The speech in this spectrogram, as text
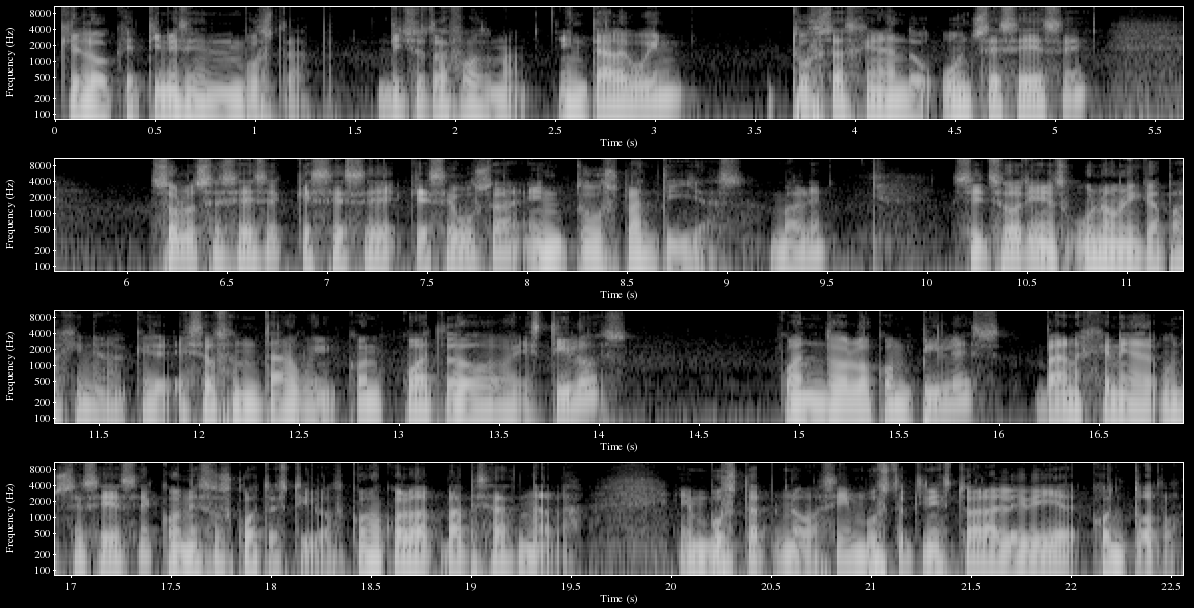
que lo que tienes en Bootstrap. Dicho de otra forma, en Tailwind tú estás generando un CSS, solo CSS que se, que se usa en tus plantillas, ¿vale? Si solo tienes una única página que está usando Tailwind con cuatro estilos, cuando lo compiles van a generar un CSS con esos cuatro estilos, con lo cual va a pesar nada. En Bootstrap no va así, en Bootstrap tienes toda la librería con todo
